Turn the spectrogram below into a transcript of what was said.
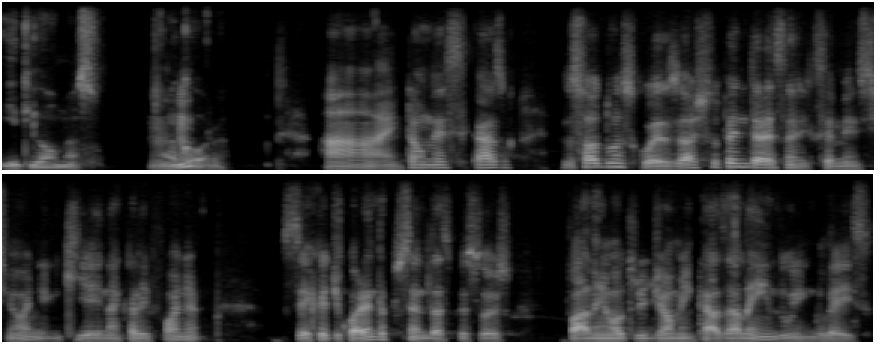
idiomas Uhum. agora. Ah, então nesse caso, só duas coisas. Eu acho super interessante que você mencione que aí na Califórnia, cerca de 40% das pessoas falam outro idioma em casa além do inglês.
